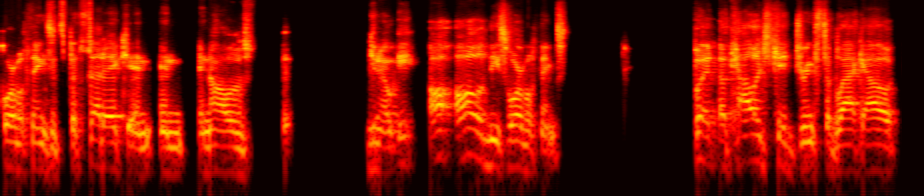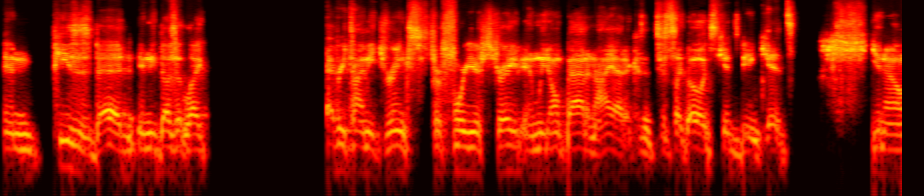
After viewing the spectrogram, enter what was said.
horrible things. It's pathetic and and and all of you know it, all, all of these horrible things. But a college kid drinks to black out and pees his bed and he does it like every time he drinks for four years straight and we don't bat an eye at it because it's just like oh it's kids being kids you know?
